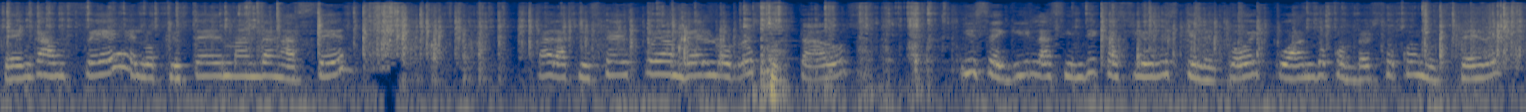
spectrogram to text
Tengan fe en lo que ustedes mandan a hacer para que ustedes puedan ver los resultados y seguir las indicaciones que les doy cuando converso con ustedes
